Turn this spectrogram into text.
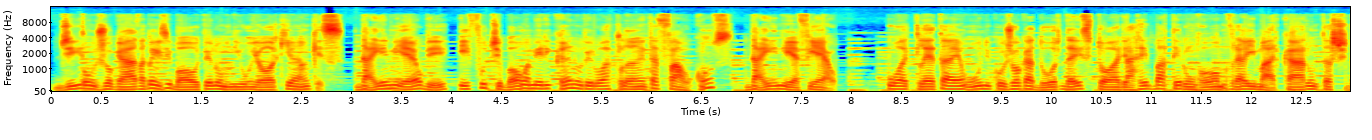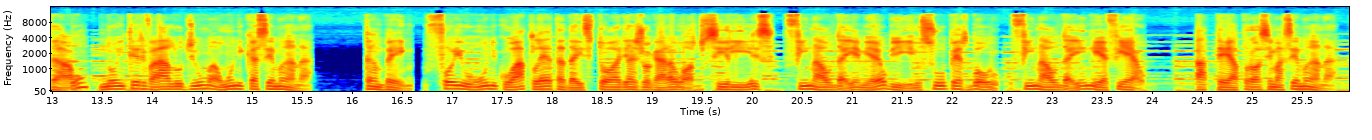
Dion jogava beisebol pelo New York Yankees, da MLB, e futebol americano pelo Atlanta Falcons, da NFL. O atleta é o único jogador da história a rebater um home run e marcar um touchdown, no intervalo de uma única semana. Também, foi o único atleta da história a jogar a World Series, final da MLB e o Super Bowl, final da NFL. Até a próxima semana.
